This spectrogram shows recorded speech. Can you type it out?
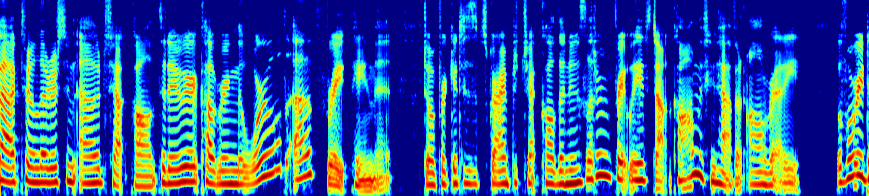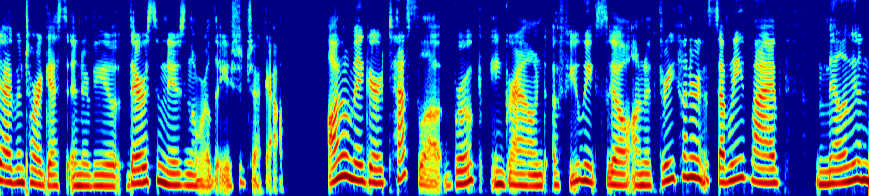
Back to Alerters and O Check Call. Today we are covering the world of freight payment. Don't forget to subscribe to Check Call the newsletter on freightwaves.com if you haven't already. Before we dive into our guest interview, there is some news in the world that you should check out. Automaker Tesla broke ground a few weeks ago on a $375 million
